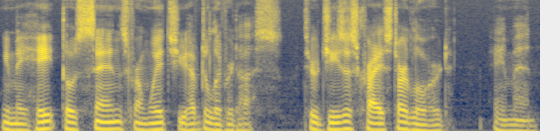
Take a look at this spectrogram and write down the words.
we may hate those sins from which you have delivered us. Through Jesus Christ our Lord. Amen.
